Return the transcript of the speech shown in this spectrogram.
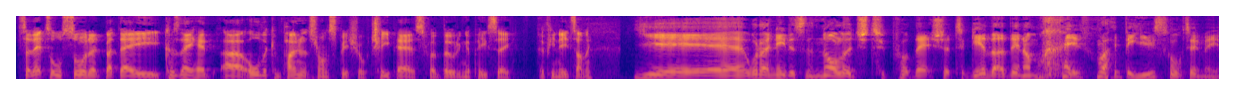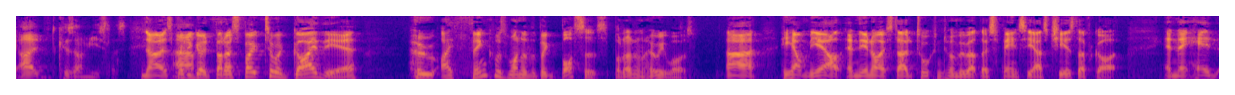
so that's all sorted. But they because they had uh, all the components are on special, cheap as for building a PC. If you need something. yeah, what I need is the knowledge to put that shit together. Then I might it might be useful to me. I because I'm useless. No, it's pretty Um, good. But I spoke to a guy there who I think was one of the big bosses, but I don't know who he was. Uh, he helped me out, and then I started talking to him about those fancy ass chairs they've got. And they had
